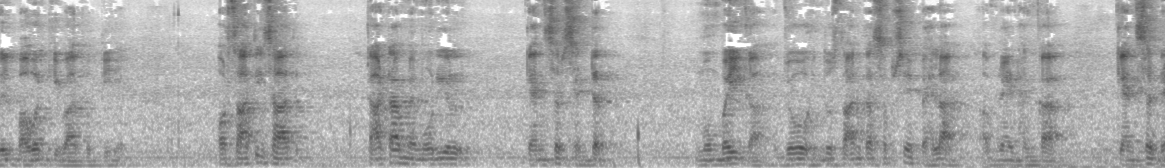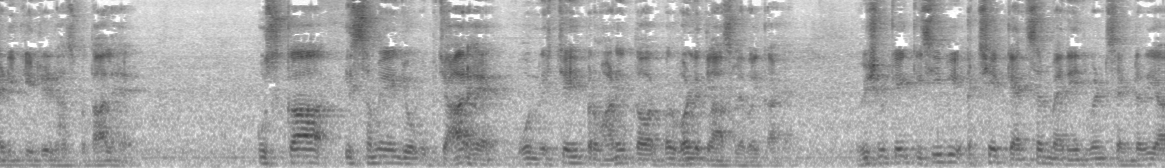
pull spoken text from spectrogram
विल पावर की बात होती है। और साथ ही साथ Tata Memorial Cancer Centre Mumbai का, जो हिंदुस्तान का सबसे पहला अपने ढंग का कैंसर डेडिकेटेड अस्पताल है, उसका इस समय जो उपचार है, वो निश्चय ही प्रमाणित तौर पर वर्ल्ड क्लास लेवल का है। विश्व के किसी भी अच्छे कैंसर मैनेजमेंट सेंटर या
